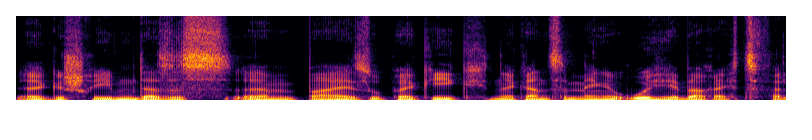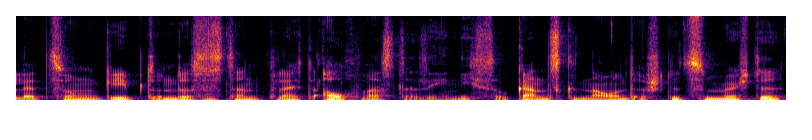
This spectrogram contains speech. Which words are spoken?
äh, geschrieben, dass es ähm, bei Supergeek eine ganze Menge Urheberrechtsverletzungen gibt und das ist dann vielleicht auch was, das ich nicht so ganz genau unterstützen möchte.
